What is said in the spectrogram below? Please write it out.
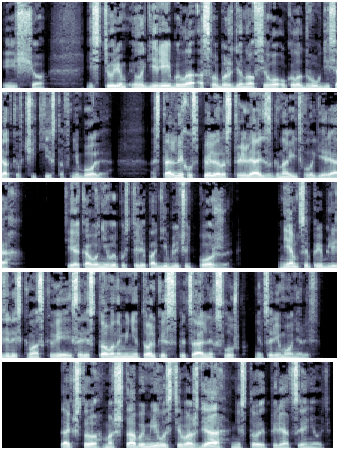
И еще. Из тюрем и лагерей было освобождено всего около двух десятков чекистов, не более. Остальных успели расстрелять, сгноить в лагерях. Те, кого не выпустили, погибли чуть позже. Немцы приблизились к Москве и с арестованными не только из специальных служб не церемонились. Так что масштабы милости вождя не стоит переоценивать.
